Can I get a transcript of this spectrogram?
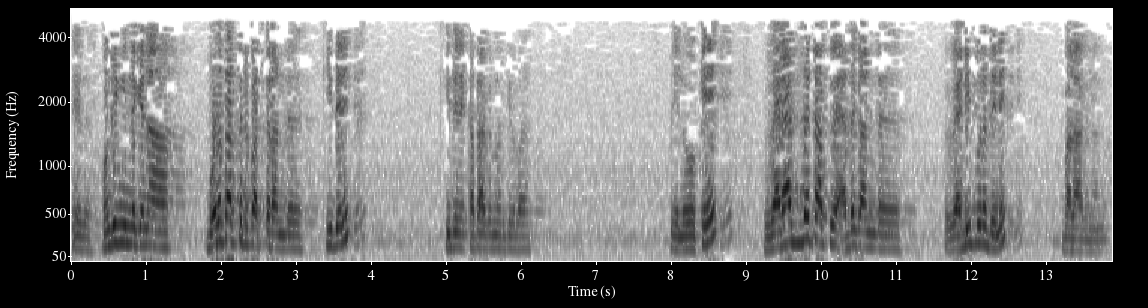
නේද? හොඳින් ඉන්න කෙනා බොන තත්ත්වයටපත් කරන්න කී දෙනෙක් කී දෙනෙක් කතා කරනවද කියලා බලන්න. මේ ලෝකේ වැරද්දට අපිව ඇදගන්න වැඩිපුර දෙනෙක් බලාගෙන ඉන්නවා.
